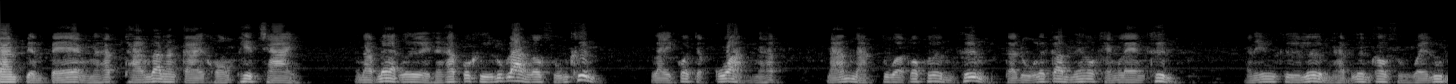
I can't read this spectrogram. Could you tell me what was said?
การเปลี่ยนแปลงนะครับ ทางด้านร่างกายของเพศชาย อันดับแรกเลยนะครับ ก็คือรูปร่างเราสูงขึ้น ไหล่ก็จะกว้างนะครับ น้ำหนักตัวก็เพิ่มขึ้น กระดูกและกล้ามเนื้อก็แข็งแรงขึ้น อันนี้ก็คือเริ่มนะครับเริ่มเข้าสู่วัยรุ่น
